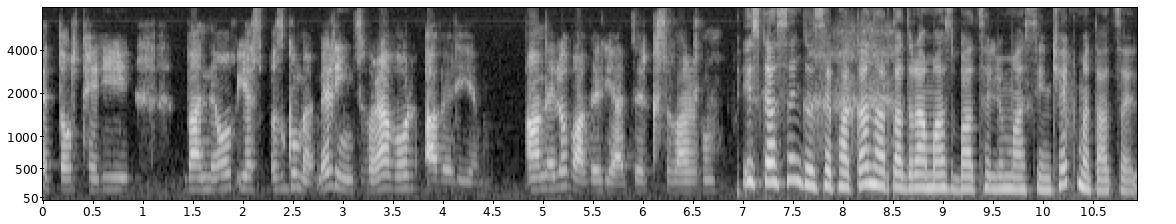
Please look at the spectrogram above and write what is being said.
այդ տորթերի բանով ես զգում եմ էլի ինձ վրա, որ ավելի եմ անելով ավելի է ձերք սվարվում։ Իսկ ասենք սեփական արտադրամաս բացելու մասին չեք մտածել։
